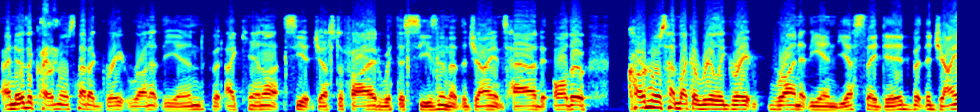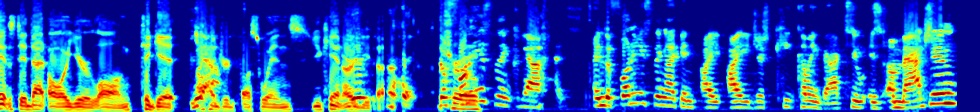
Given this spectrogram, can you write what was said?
I know the Cardinals had a great run at the end, but I cannot see it justified with the season that the Giants had. Although Cardinals had like a really great run at the end, yes, they did, but the Giants did that all year long to get Yeah. 100 plus wins. You can't argue that. the True. funniest thing, yeah, and the funniest thing I can, I, I just keep coming back to is imagine,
